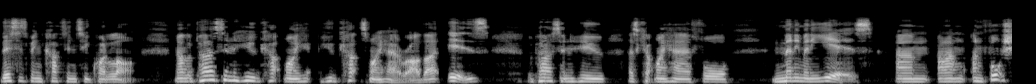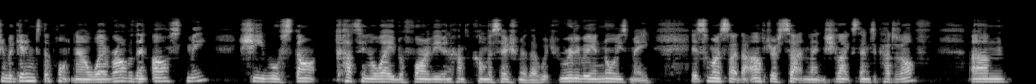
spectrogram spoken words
this has been cut into quite a lot. Now the person who cut my who cuts my hair rather is the person who has cut my hair for many many years. Um, and unfortunately, we're getting to the point now where rather than ask me, she will start cutting away before I've even had a conversation with her, which really, really annoys me. It's almost like that after a certain length, she likes them to cut it off. Um,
